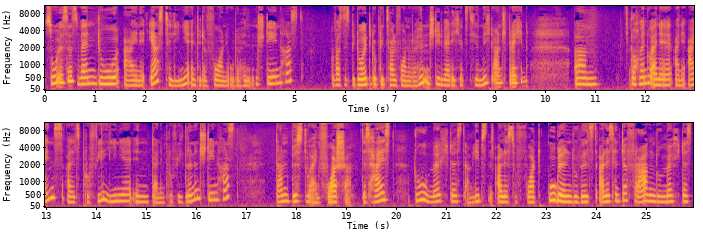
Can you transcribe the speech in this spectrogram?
So ist es, wenn du eine erste Linie entweder vorne oder hinten stehen hast was das bedeutet, ob die Zahl vorne oder hinten steht, werde ich jetzt hier nicht ansprechen. Ähm, doch wenn du eine, eine 1 als Profillinie in deinem Profil drinnen stehen hast, dann bist du ein Forscher. Das heißt, du möchtest am liebsten alles sofort googeln, du willst alles hinterfragen, du möchtest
